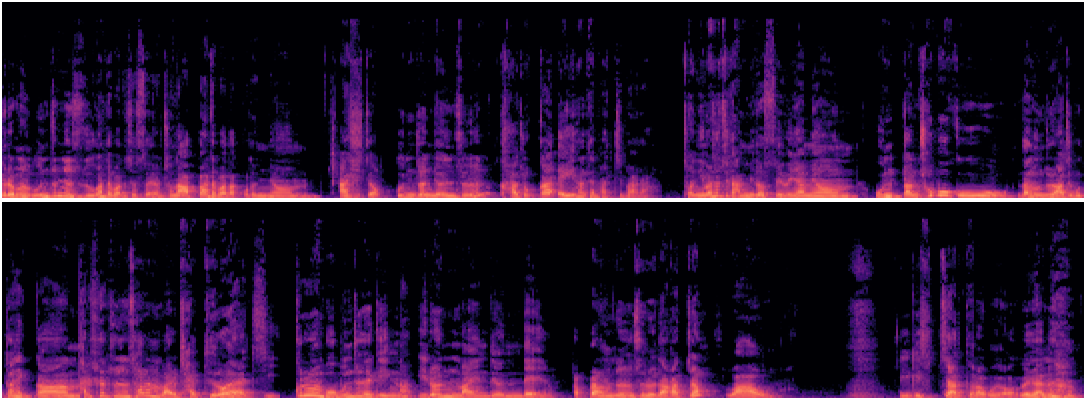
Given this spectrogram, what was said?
여러분 운전 연수 누구한테 받으셨어요? 저는 아빠한테 받았거든요. 아시죠? 운전 연수는 가족과 애인한테 받지 마라. 전 이 말 솔직히 안 믿었어요. 왜냐면 운- 난 초보고 난 운전을 아직 못하니까 가르쳐주는 사람의 말을 잘 들어야지. 그러면 뭐 문제될 게 있나? 이런 마인드였는데 아빠랑 운전 연수를 나갔죠? 와우. 이게 쉽지 않더라고요. 왜냐면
